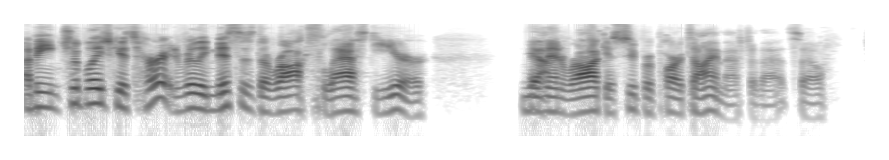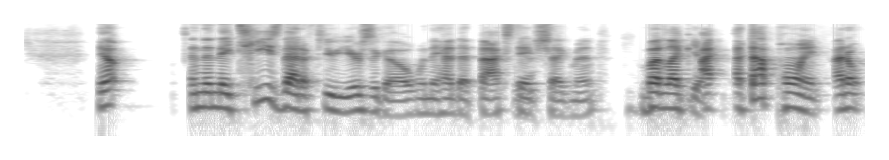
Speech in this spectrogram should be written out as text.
I mean, Triple H gets hurt and really misses the Rock's last year, yeah, and then Rock is super part time after that. So yep. And then they teased that a few years ago when they had that backstage segment. But like Yeah. I, at that point, I don't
